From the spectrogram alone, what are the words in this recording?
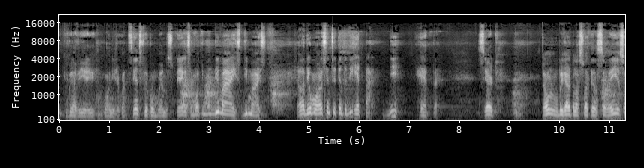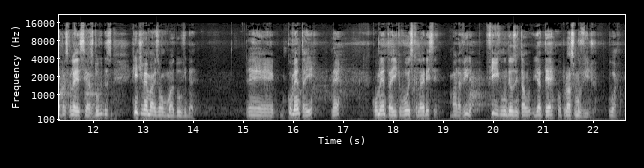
Que eu gravei aí com a Ninja 400, fui acompanhando os pega. Essa moto é demais, demais. Ela deu uma hora 170 de reta, de reta. Certo? Então, obrigado pela sua atenção aí. É só para esclarecer as dúvidas. Quem tiver mais alguma dúvida, é, comenta aí, né? Comenta aí que eu vou esclarecer. Maravilha? Fique com Deus então e até o próximo vídeo. Boa!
